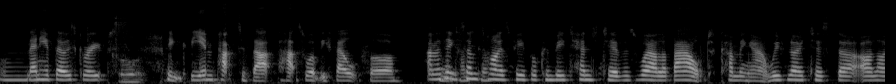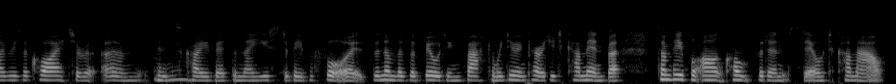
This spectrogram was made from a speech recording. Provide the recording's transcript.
Mm. many of those groups. Of. I think the impact of that perhaps won't be felt for And I think time to go. sometimes people can be tentative as well about coming out. We've noticed that our libraries are quieter um, since Mm. COVID than they used to be before. It's, the numbers are building back, and we do encourage you to come in, but some people aren't confident still to come out.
